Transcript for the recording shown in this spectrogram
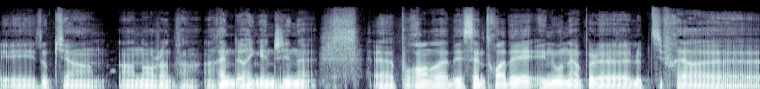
Et donc il y a un, un engin, enfin un rendering engine euh, pour rendre des scènes 3D. Et nous, on est un peu le, le petit frère euh,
